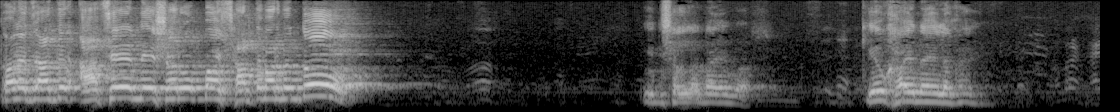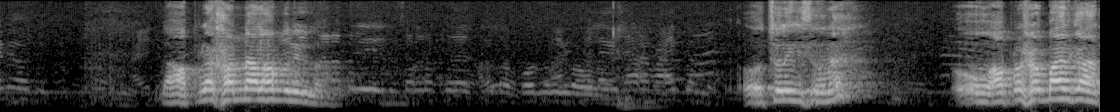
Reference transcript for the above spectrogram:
তাহলে যাদের আছে, নেশার অভ্যাস, ছাড়তে পারবেন তো? ইনশাল্লাহ না এবার। কেউ খায় না এলাকায়। আপনারা খান না, আলহামদুলিল্লাহ। ও, চলে গেছে না? ও, আপনার সব বাইরের কার?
